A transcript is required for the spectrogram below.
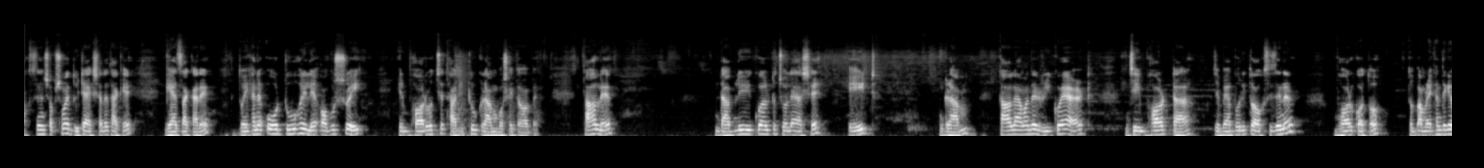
অক্সিজেন সবসময় দুইটা একসাথে থাকে গ্যাস আকারে। তো এখানে ও টু হইলে অবশ্যই এর ভর হচ্ছে থার্টি টু গ্রাম বসাইতে হবে। তাহলে ডাব্লিউ ইকুয়াল টু চলে আসে এইট গ্রাম। তাহলে আমাদের রিকোয়ার্ড যে ভরটা, যে ব্যবহৃত অক্সিজেনের ভর কত, তো আমরা এখান থেকে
